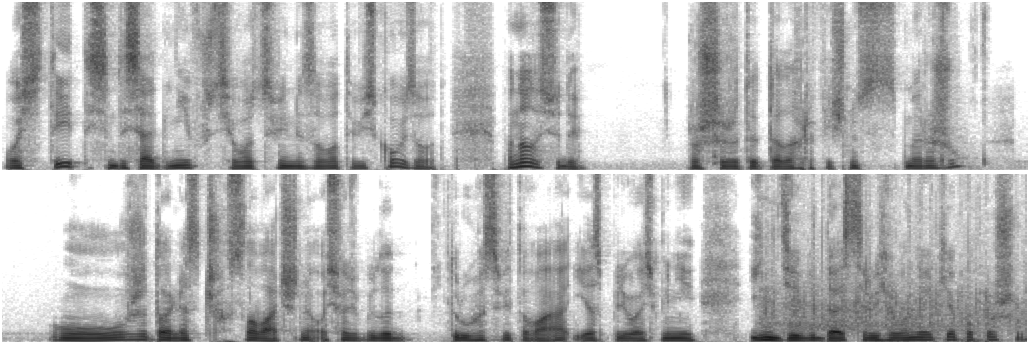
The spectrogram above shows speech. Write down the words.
Ось ти, ти 70 днів всього цивільний завод і військовий завод. Панали сюди. Розширити телеграфічну мережу. У, вже доля з Чехословаччини. Ось ось буде Друга світова. Я сподіваюся, мені Індія віддасть регіони, які я попрошу.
